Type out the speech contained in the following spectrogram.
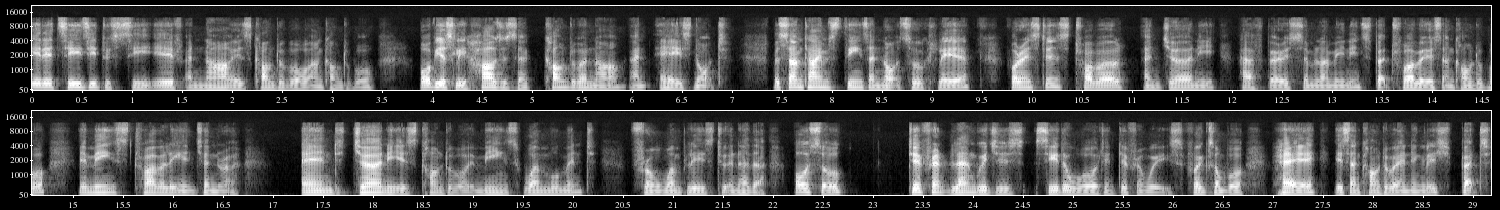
it is easy to see if a noun is countable or uncountable. Obviously house is a countable noun and a is not. but sometimes things are not so clear. For instance trouble and journey have very similar meanings but trouble is uncountable. It means traveling in general. And journey is countable. It means one movement from one place to another. Also different languages see the world in different ways. For example hair is uncountable in english but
